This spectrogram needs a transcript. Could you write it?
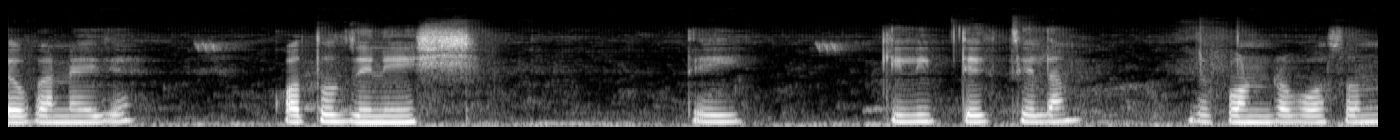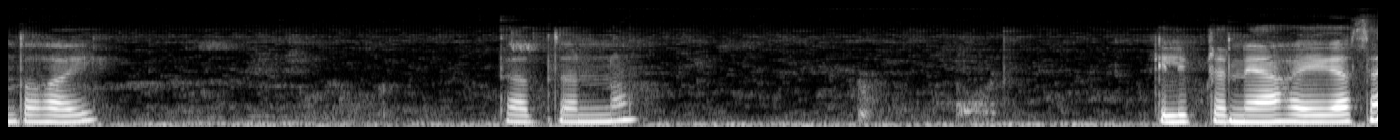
দোকানে যে কত জিনিস তেই ক্লিপ দেখছিলাম যে কোনটা পছন্দ হয়, তার জন্য ক্লিপটা নেওয়া হয়ে গেছে।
